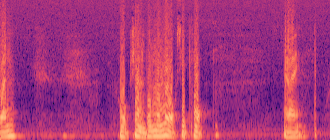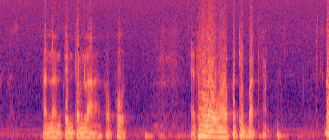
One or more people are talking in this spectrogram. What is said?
วรรค์ หกชั้นพมโลกสิบหกอะไร อันนั้นเป็นตำราเขาพูด แต่ถ้าเรามาปฏิบัติครับ ก็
